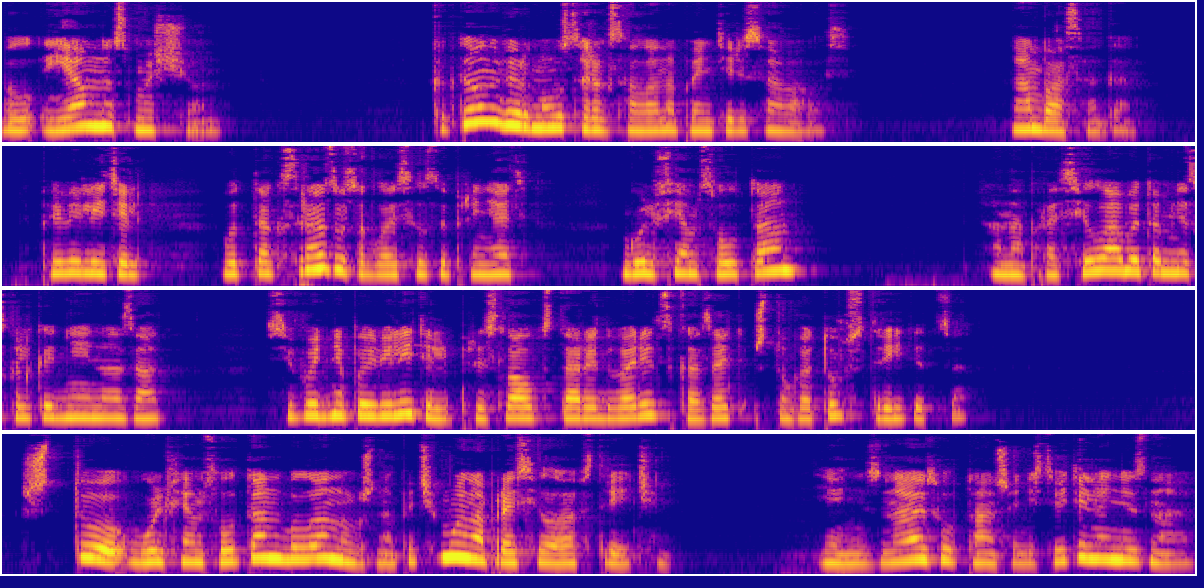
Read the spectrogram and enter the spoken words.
был явно смущен. Когда он вернулся, Роксолана поинтересовалась. «Аббас ага, повелитель вот так сразу согласился принять Гульфем Султан?» Она просила об этом несколько дней назад. Сегодня повелитель прислал в старый дворец сказать, что готов встретиться. Что Гульфем Султан было нужно? Почему она просила о встрече? Я не знаю, султанша, действительно не знаю.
